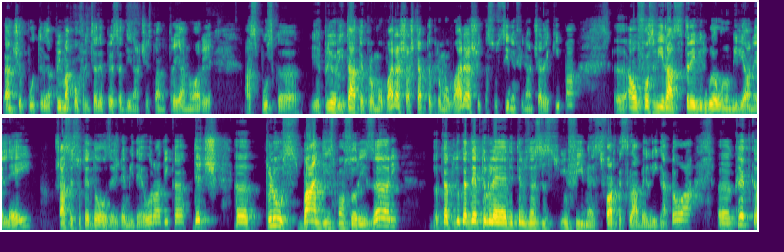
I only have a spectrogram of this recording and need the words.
la început, la prima conferință de presă din acest an, 3 ianuarie, a spus că e prioritate promovarea și așteaptă promovarea și că susține financiar echipa. Uh, au fost virați 3,1 milioane lei, 620.000 de euro, adică, deci uh, plus bani din sponsorizări, că, pentru că drepturile de televiziune sunt infime, sunt foarte slabe în Liga 2, uh, cred că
